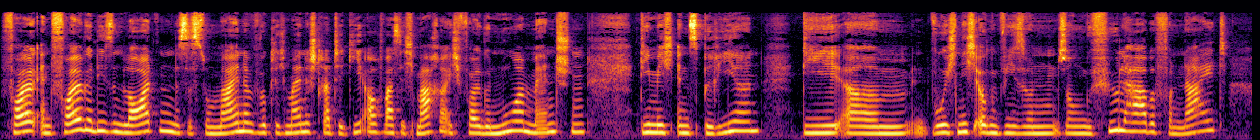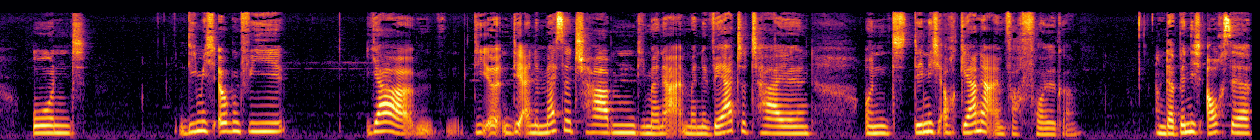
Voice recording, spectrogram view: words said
Fol entfolge diesen Leuten, das ist so meine, wirklich meine Strategie auch, was ich mache. Ich folge nur Menschen, die mich inspirieren, die, ähm, wo ich nicht irgendwie so ein, so ein Gefühl habe von Neid und die mich irgendwie, ja, die, die eine Message haben, die meine, meine Werte teilen und denen ich auch gerne einfach folge. Und da bin ich auch sehr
